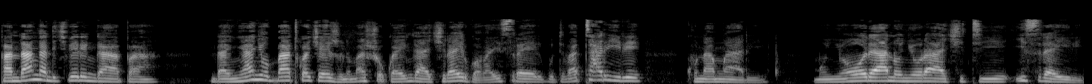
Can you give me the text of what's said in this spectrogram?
Pandanga ndichiverenga apa ndanyanyobatwa chaizvo nemashoko ainge achirayirwa vaisraeri kuti vatarire kuna mwari munyori anonyora achiti israeri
